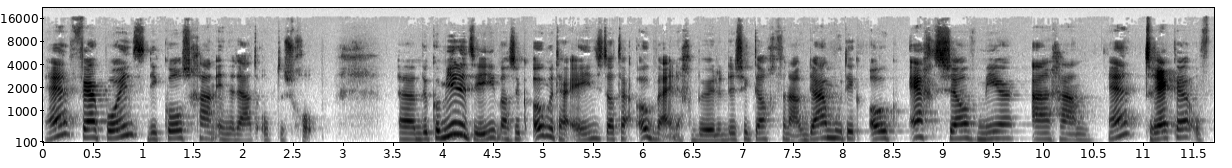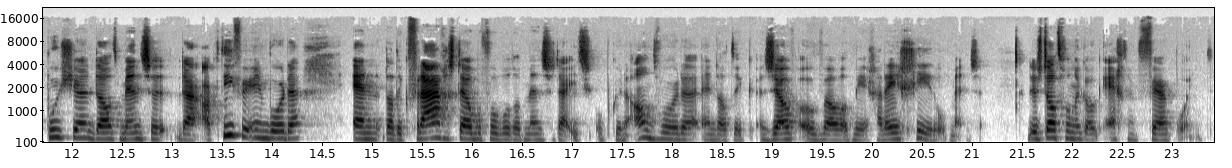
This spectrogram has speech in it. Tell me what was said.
hè, fair point, die calls gaan inderdaad op de schop. Ehm, de community was ik ook met haar eens dat er ook weinig gebeurde. Dus ik dacht van nou, daar moet ik ook echt zelf meer aan gaan hè, trekken of pushen. Dat mensen daar actiever in worden. En dat ik vragen stel bijvoorbeeld, dat mensen daar iets op kunnen antwoorden. En dat ik zelf ook wel wat meer ga reageren op mensen. Dus dat vond ik ook echt een fair point.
